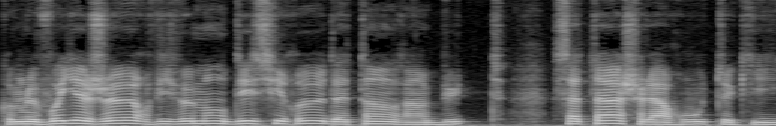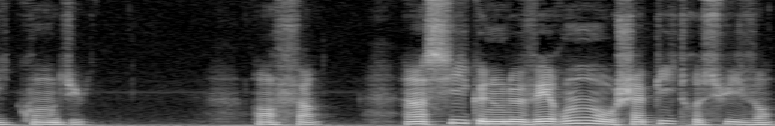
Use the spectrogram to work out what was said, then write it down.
comme le voyageur vivement désireux d'atteindre un but s'attache à la route qui y conduit. Enfin, ainsi que nous le verrons au chapitre suivant,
